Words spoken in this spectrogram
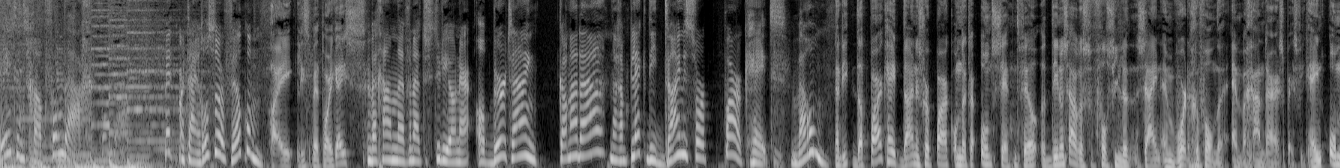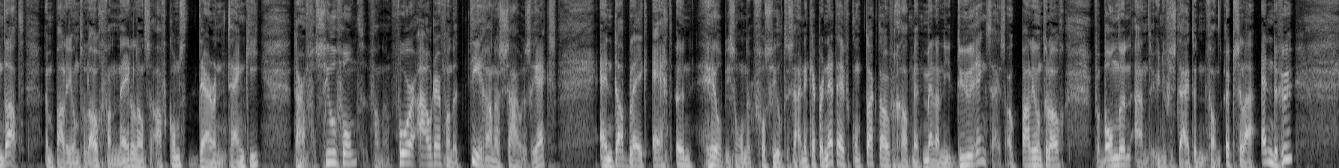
Wetenschap vandaag. Met Martijn Rosdorf, welkom. Hoi, Lisbeth Torikees. We gaan eh, vanuit de studio naar Alberta in Canada, naar een plek die Dinosaur Park heet. Waarom? Nou, die, dat park heet Dinosaur Park omdat er ontzettend veel dinosaurusfossielen zijn en worden gevonden. En we gaan daar specifiek heen omdat een paleontoloog van Nederlandse afkomst, Darren Tanky, daar een fossiel vond van een voorouder van de Tyrannosaurus rex. En dat bleek echt een heel bijzonder fossiel te zijn. Ik heb er net even contact over gehad met Melanie During. Zij is ook paleontoloog, verbonden aan de universiteiten van Uppsala en de VU.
